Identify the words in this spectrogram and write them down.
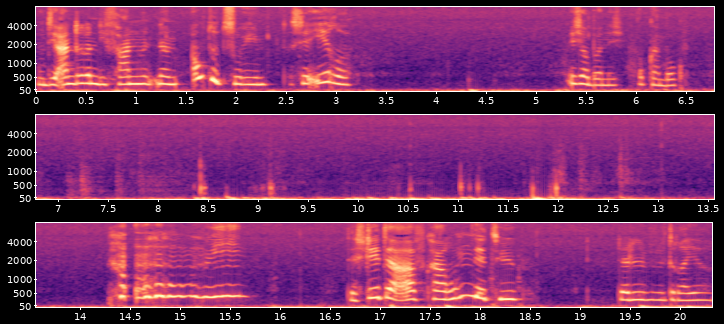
Und die anderen, die fahren mit einem Auto zu ihm. Das ist ja Ehre. Ich aber nicht. Hab keinen Bock. Der steht da AFK rum, der Typ. Der Level 3er.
